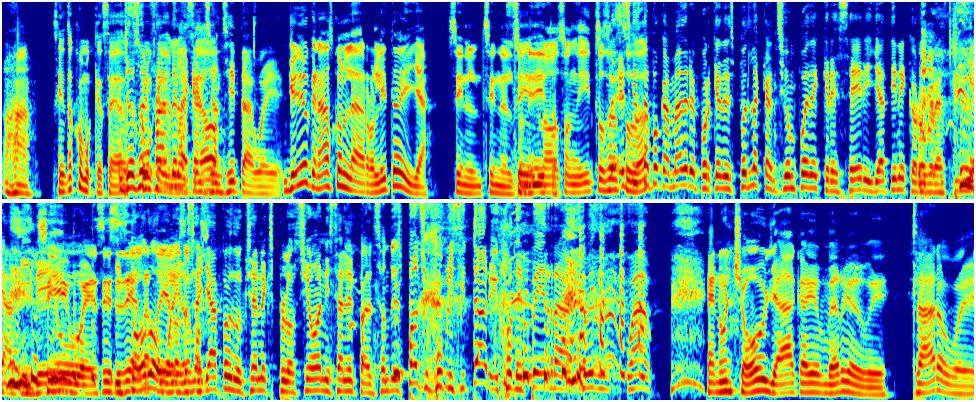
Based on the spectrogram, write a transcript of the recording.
Ajá. Siento como que sea. Yo soy fan de la demasiado- cancioncita, güey. Yo digo que nada más con la rolita y ya, sin el, sin el sonidito. los soniditos Es que está poca madre porque después la canción puede crecer y ya tiene coreografía, video Sí, güey, sí, sí, y sí, todo, güey. lo O sea, ya producción, explosión y sale el panzón de espacio publicitario, hijo de perra. Wow. En un show ya cae en verga, güey. Claro, güey.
